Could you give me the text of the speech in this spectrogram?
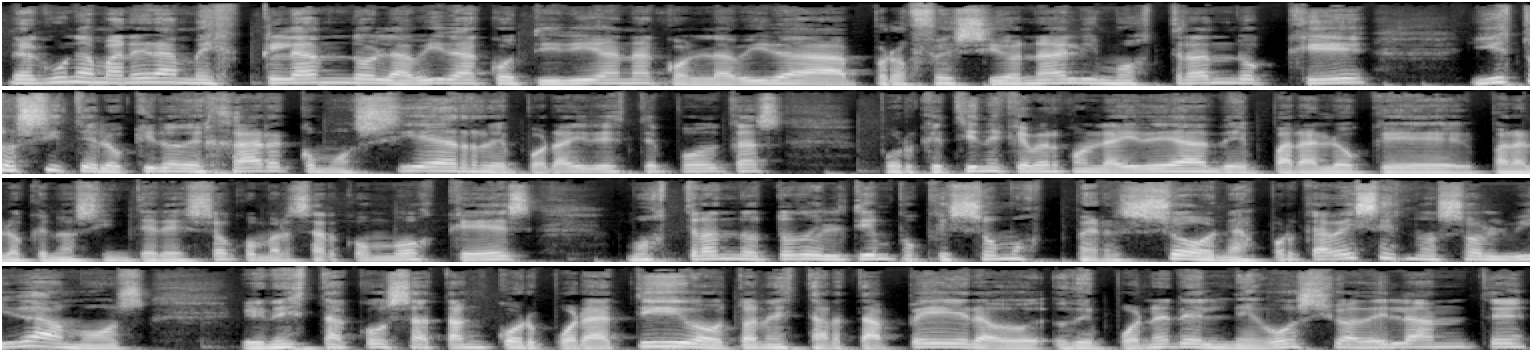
de alguna manera mezclando la vida cotidiana con la vida profesional y mostrando que, y esto sí te lo quiero dejar como cierre por ahí de este podcast, porque tiene que ver con la idea de para lo que, para lo que nos interesó conversar con vos, que es mostrando todo el tiempo que somos personas, porque a veces nos olvidamos en esta cosa tan corporativa o tan startupera o de poner el negocio adelante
